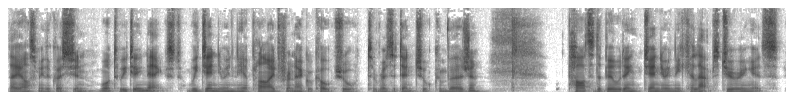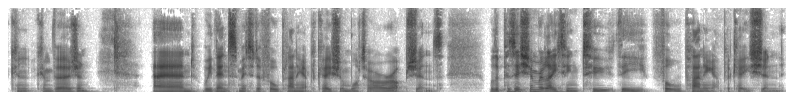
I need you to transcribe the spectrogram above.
they asked me the question, what do we do next? We genuinely applied for an agricultural to residential conversion. Part of the building genuinely collapsed during its con- conversion. And we then submitted a full planning application. What are our options? Well, the position relating to the full planning application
